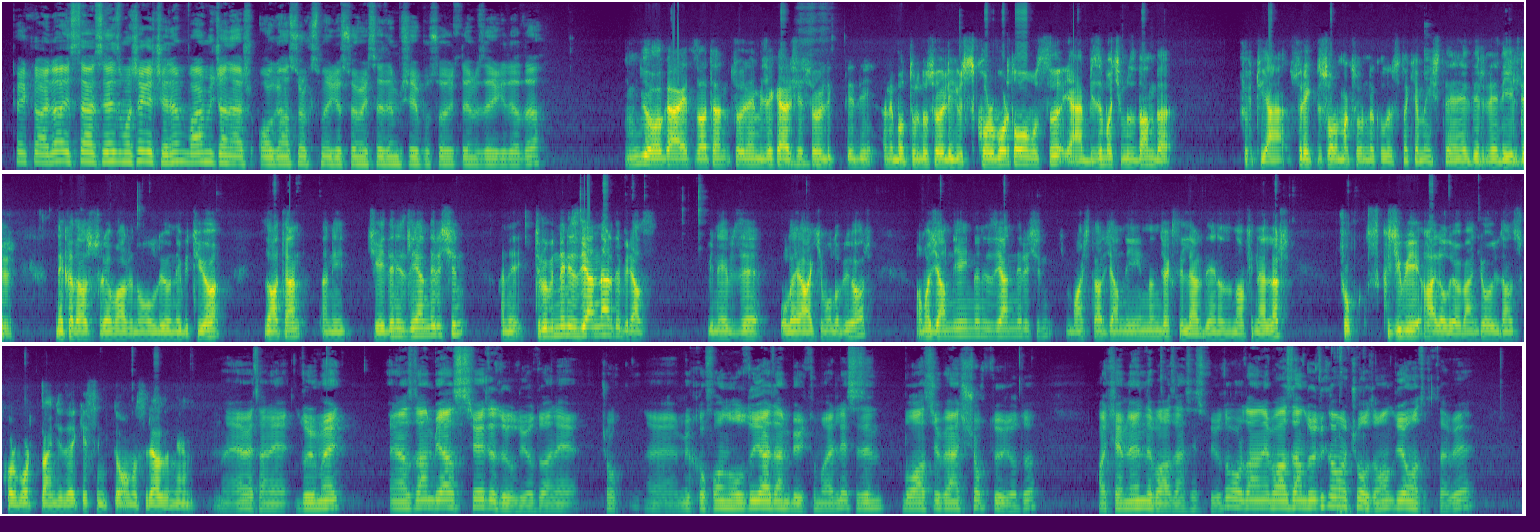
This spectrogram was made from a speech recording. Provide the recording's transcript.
Pekala isterseniz maça geçelim. Var mı Caner organizasyon kısmına ilgili söylemek istediğin bir şey bu söylediklerimizle ilgili ya da? Yok gayet zaten söylenebilecek her şeyi söyledik dedi. Hani Batur'un da söylediği gibi scoreboard olmaması yani bizim açımızdan da kötü yani sürekli sormak zorunda kalıyorsun hakeme işte nedir ne değildir ne kadar süre var ne oluyor ne bitiyor. Zaten hani şeyden izleyenler için hani tribünden izleyenler de biraz bir nebze olaya hakim olabiliyor. Ama canlı yayından izleyenler için maçlar canlı yayınlanacak ileride en azından finaller çok sıkıcı bir hal alıyor bence. O yüzden scoreboard bence de kesinlikle olması lazım yani. Evet hani duyma en azından biraz şey de duyuluyordu. Hani çok e, mikrofon olduğu yerden büyük ihtimalle sizin Boğaziçi bench çok duyuyordu. Hakemlerin de bazen ses duyuyordu. Oradan hani bazen duyduk ama çoğu zaman duyamadık tabii.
